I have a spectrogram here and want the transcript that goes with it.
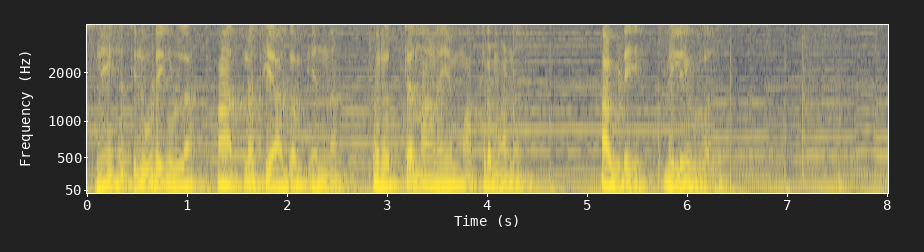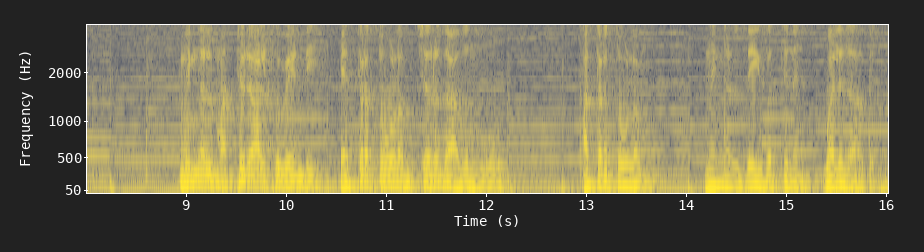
സ്നേഹത്തിലൂടെയുള്ള ആത്മത്യാഗം എന്ന ഒരൊറ്റ നാണയം മാത്രമാണ് അവിടെ വിലയുള്ളത്. നിങ്ങൾ മറ്റൊരാൾക്ക് വേണ്ടി എത്രത്തോളം ചെറുതാകുന്നുവോ അത്രത്തോളം നിങ്ങൾ ദൈവത്തിന് വലുതാകുന്നു.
